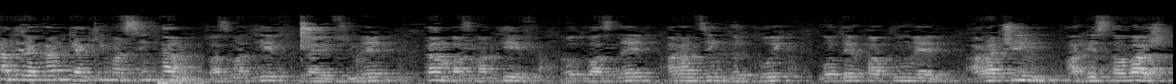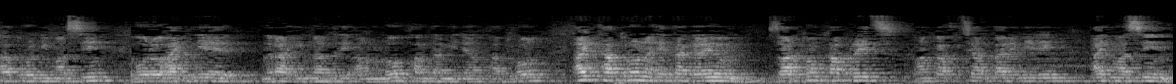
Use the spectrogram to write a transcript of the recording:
թատերական կյանքի մասին կան բազմաթիվ վկայություններ, կան բազմաթիվ հոդվածներ, առանձին գրքույկ, որտեղ պատմում է առաջին արհեստավար թատրոնի մասին, որը հայտնի է նրա հիմնադրի անունով Խանդամիրյան թատրոն։ Այդ թատրոնը հետագայում Զարթոնք ապրեց անկախության տարիներին, այդ մասին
